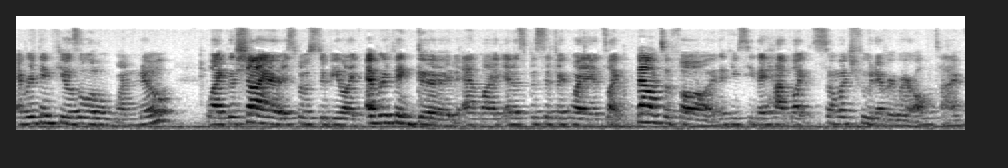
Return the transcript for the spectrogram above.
everything feels a little one note. Like the Shire is supposed to be like everything good and like in a specific way. It's like bountiful, and if you see they have like so much food everywhere all the time,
